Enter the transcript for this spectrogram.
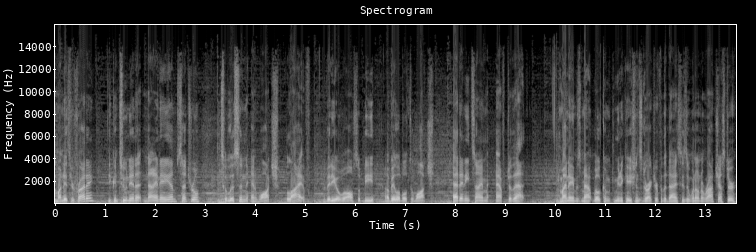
Monday through Friday, you can tune in at 9 a.m. Central to listen and watch live. The video will also be available to watch at any time after that. My name is Matt Willkom, Communications Director for the Diocese of Winona Rochester.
